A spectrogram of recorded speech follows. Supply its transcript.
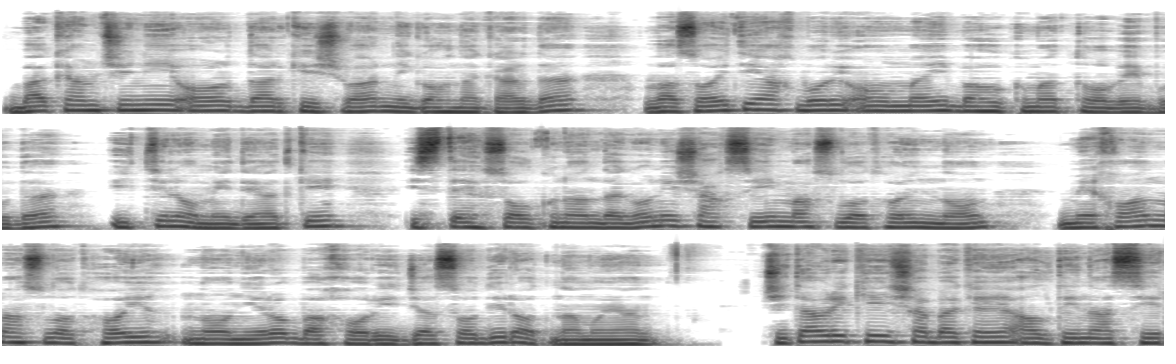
Ба камчинии орд дар кишвар нигоҳ накарда васоити ахбори оммаӣ ба ҳукумат тобеъ буда иттилоъ медиҳад ки истеҳсолкунандагони шахсии маҳсулотҳои нон мехоҳанд маҳсулотҳои нониро ба хориҷа содирот намоянд чӣ тавре ки шабакаи алтинасир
